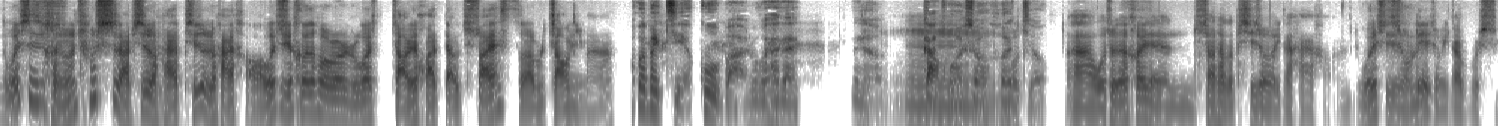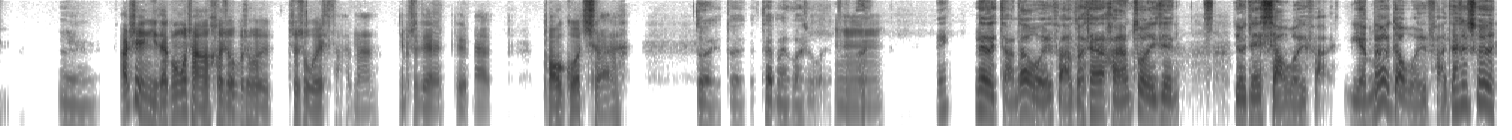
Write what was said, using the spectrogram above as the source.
威士忌很容易出事啊，啤酒还啤酒就还好啊。威士忌喝的会不会如果脚一滑掉摔死了，不是找你吗？会被解雇吧？如果他在那个干活的时候喝酒啊，我觉得喝一点小小的啤酒应该还好，威士忌这种烈酒应该不行。嗯，而且你在公共场合喝酒不是会就是违法吗？你不是得得把包裹起来？对对，在美国是违法。嗯。哎，那个讲到违法，昨天好像做了一件有点小违法，也没有到违法，但是就是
